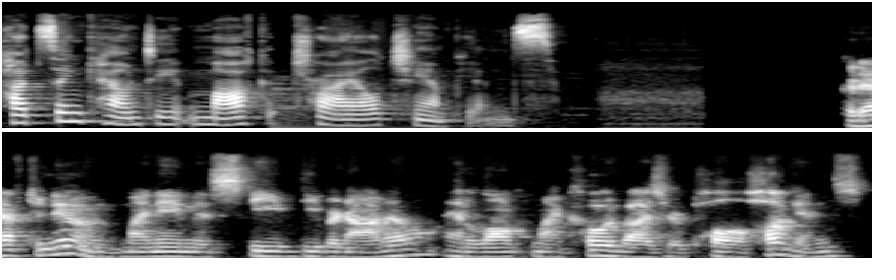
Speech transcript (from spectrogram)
Hudson County Mock Trial Champions. Good afternoon. My name is Steve DiBernardo, and along with my co advisor Paul Huggins,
